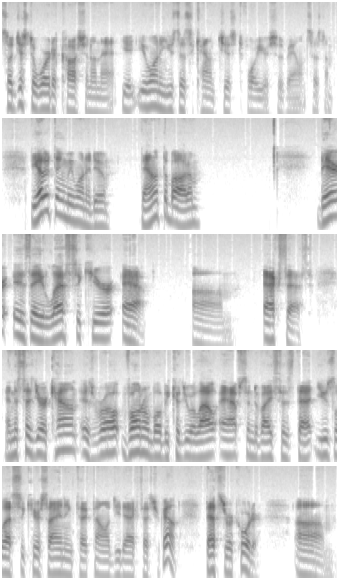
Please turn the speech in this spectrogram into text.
so just a word of caution on that. You, you want to use this account just for your surveillance system. The other thing we want to do, down at the bottom, there is a less secure app um, access. And it says your account is vulnerable because you allow apps and devices that use less secure signing technology to access your account. That's the recorder. Um,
